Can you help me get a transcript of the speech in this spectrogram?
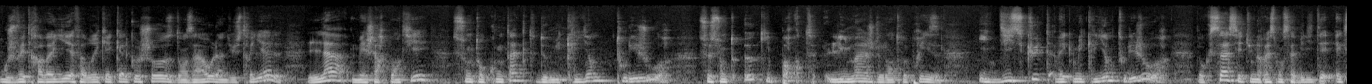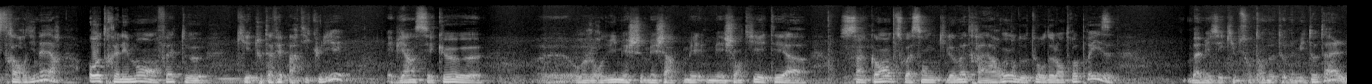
où je vais travailler à fabriquer quelque chose dans un hall industriel, là, mes charpentiers sont au contact de mes clients tous les jours. Ce sont eux qui portent l'image de l'entreprise. Ils discutent avec mes clients tous les jours. Donc ça, c'est une responsabilité extraordinaire. Autre élément, en fait, euh, qui est tout à fait particulier, eh bien, c'est que aujourd'hui, mes, mes, chantiers étaient à 50, 60 km à la ronde autour de l'entreprise. Bah, mes équipes sont en autonomie totale.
